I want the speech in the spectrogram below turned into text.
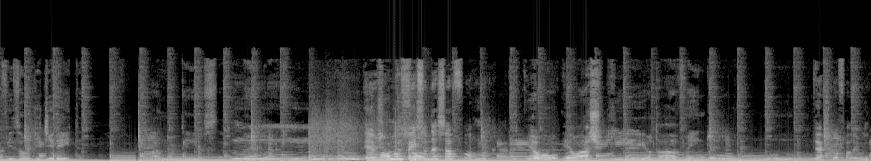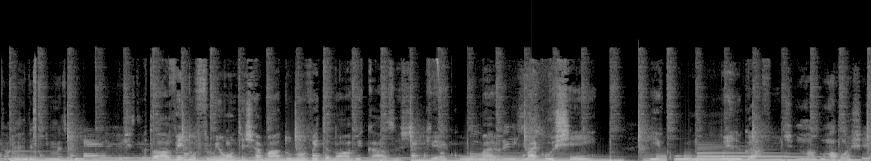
a visão de direita. Lá não tem essa. Não é igual. Hum, eu já Bom, não pessoal. penso dessa forma, cara. eu, eu acho que. Eu tava vendo. um- Eu acho que eu falei muita merda aqui, mas do meu ponto de vista. Eu tava vendo um filme ontem chamado 99 Casas, que é com o Ma-. Michael Shea. e com o Andrew Garfield. Nossa, uma conchinha.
